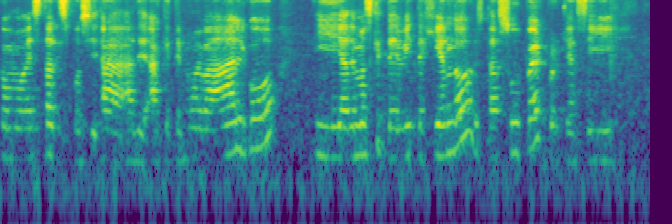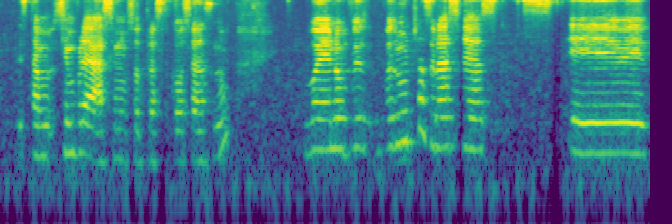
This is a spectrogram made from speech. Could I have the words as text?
como esta disposición a, que te mueva algo y además que te evite tejiendo, está súper, porque así estamos, siempre hacemos otras cosas, ¿no? Bueno, pues, pues muchas gracias. Eh,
